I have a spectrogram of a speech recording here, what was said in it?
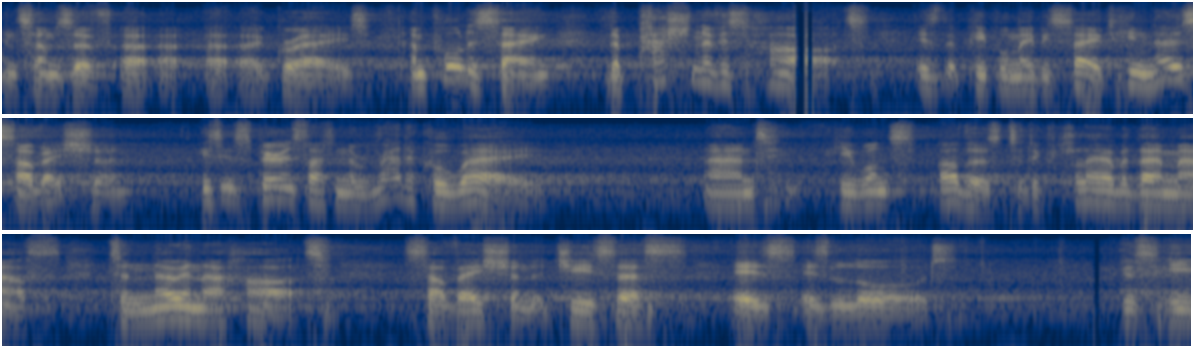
in terms of grade. And Paul is saying the passion of his heart is that people may be saved. He knows salvation, he's experienced that in a radical way. And he wants others to declare with their mouth, to know in their heart salvation, that Jesus is, is Lord. Because he,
